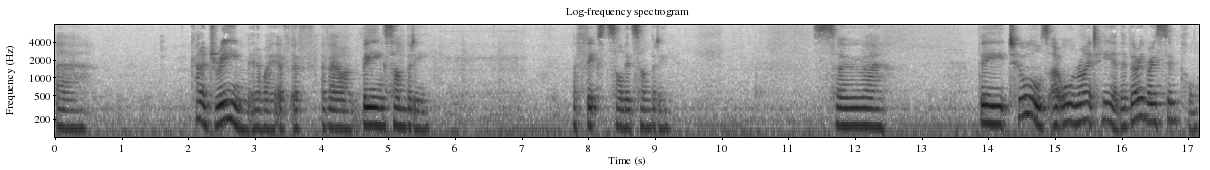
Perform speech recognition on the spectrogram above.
uh, kind of dream, in a way, of, of, of our being somebody, a fixed, solid somebody. So uh, the tools are all right here. They're very, very simple.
